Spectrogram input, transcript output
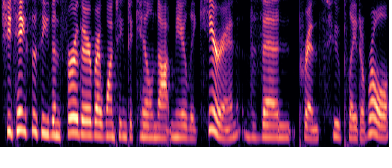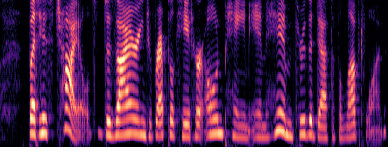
She takes this even further by wanting to kill not merely Kirin, the then prince who played a role, but his child, desiring to replicate her own pain in him through the death of a loved one.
